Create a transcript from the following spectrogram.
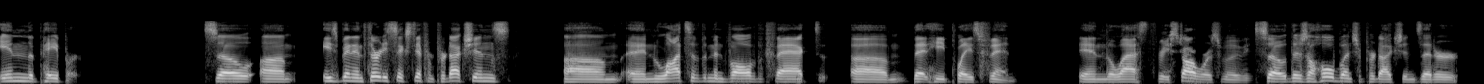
in the paper. So um, he's been in 36 different productions, um, and lots of them involve the fact um, that he plays Finn in the last three Star Wars movies. So there's a whole bunch of productions that are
